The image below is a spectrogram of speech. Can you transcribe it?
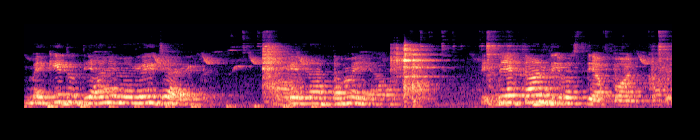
મેં કીધું ધ્યાનીને લઈ જાય. કે ના તમે આવો. બે ત્રણ દિવસ ત્યાં ફોન કરે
